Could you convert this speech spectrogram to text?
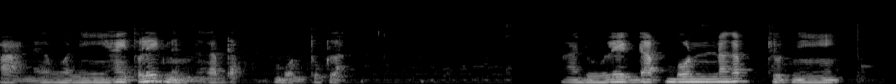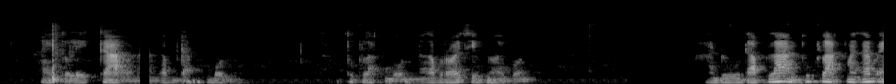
ผ่านนะครับ วันนี้ให้ตัวเลข 1 นะครับ ดับบนทุกหลัก มาดูเลขดับบนนะครับ จุดนี้ให้ตัวเลข 9 นะครับ ดับบน ทุกหลักบนนะครับ 110 หน่วยบน มาดูดับล่างทุกหลักนะครับ แอ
